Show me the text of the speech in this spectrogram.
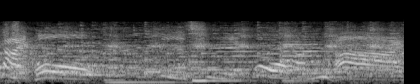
大夫已切棺材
